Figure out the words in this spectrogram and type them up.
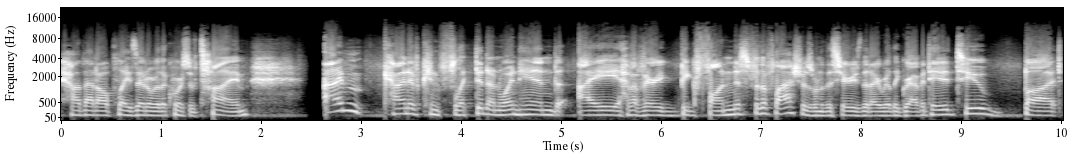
how that all plays out over the course of time. I'm kind of conflicted. On one hand, I have a very big fondness for The Flash. It was one of the series that I really gravitated to, but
